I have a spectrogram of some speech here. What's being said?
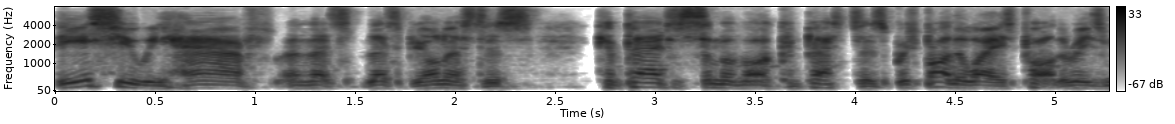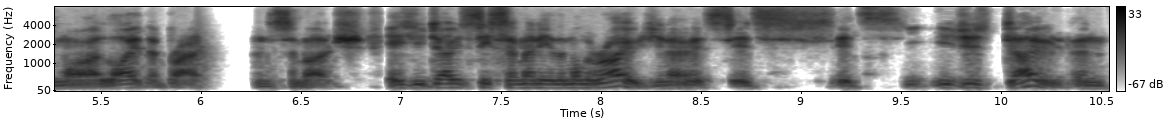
The issue we have, and let's let's be honest, is compared to some of our competitors, which by the way is part of the reason why I like the brand so much, is you don't see so many of them on the road. You know, it's it's it's you just don't, and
